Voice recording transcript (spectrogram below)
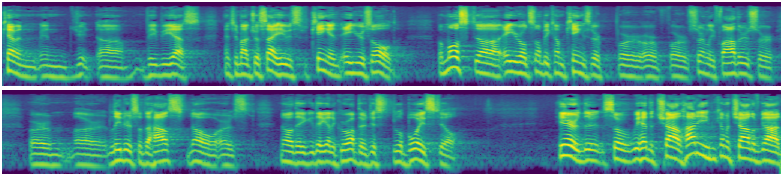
Kevin in uh, VBS, mentioned about Josiah. He was king at eight years old. But most uh, eight year olds don't become kings or, or, or, or certainly fathers or, or, or, leaders of the house. No, or no, they, they got to grow up. They're just little boys still. Here, so we have the child. How do you become a child of God?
